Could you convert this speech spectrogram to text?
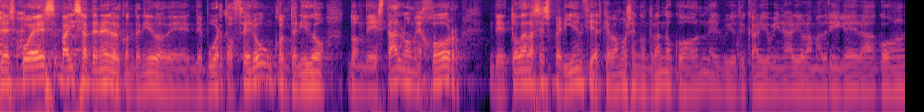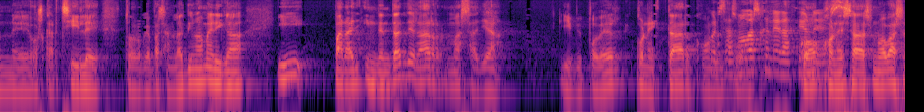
después vais a tener el contenido de, de Puerto Cero, un contenido donde está lo mejor de todas las experiencias que vamos encontrando con el bibliotecario binario La Madriguera, con eh, Oscar Chile, todo lo que pasa en Latinoamérica, y para intentar llegar más allá y poder conectar con, Con esas con- nuevas generaciones. con esas nuevas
